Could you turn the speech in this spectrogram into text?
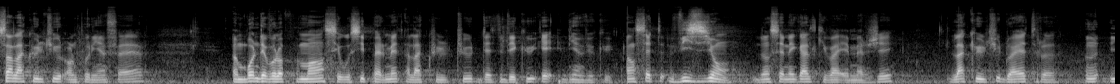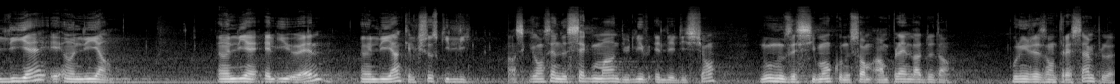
Sans la culture, on ne peut rien faire. Un bon développement, c'est aussi permettre à la culture d'être vécue et bien vécue. Dans cette vision d'un Sénégal qui va émerger, la culture doit être un lien et un lien. Un lien L-I-E-N, un lien, quelque chose qui lie. En ce qui concerne le segment du livre et de l'édition, nous nous estimons que nous sommes en plein là-dedans. Pour une raison très simple,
